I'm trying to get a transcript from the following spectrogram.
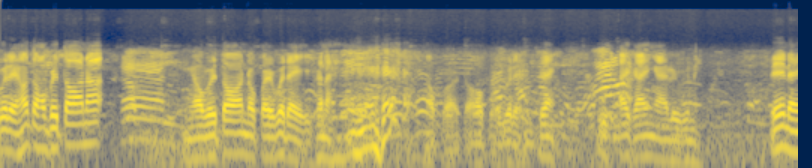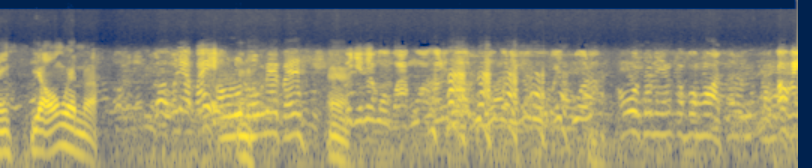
บ่ได้เขาต้องเอาไปต่อเนาะครับเอาไปต่อเอาไปบ่ได้ขนาดเอาไปต่อเอาไปบ่ได้แจ้งผู้ขายขายง่ายเลยพุ่นนี่นี่ไหนเดี๋ยวเอาเงินว่ะ เอาลุ้นหกได้ไปเออไปจะได้บอกว่างัวเขาเลยลูกเขาเลยโอ้ยทัวร์แล้วโอ้ตัวนี้ก็บ่ฮอดเขาให้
